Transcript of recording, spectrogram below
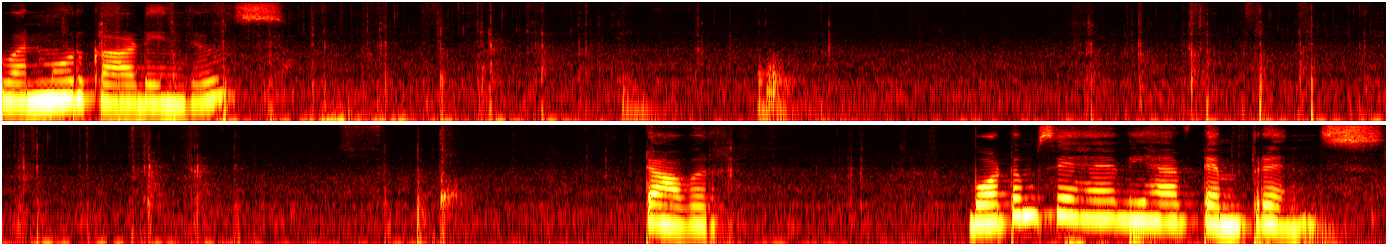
one more card angels tower bottom से है वी हैव टेम्परेंस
